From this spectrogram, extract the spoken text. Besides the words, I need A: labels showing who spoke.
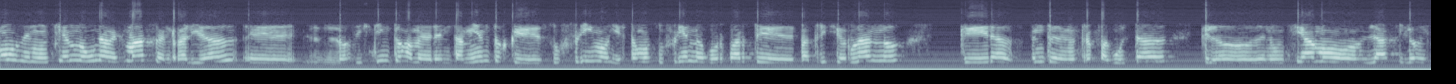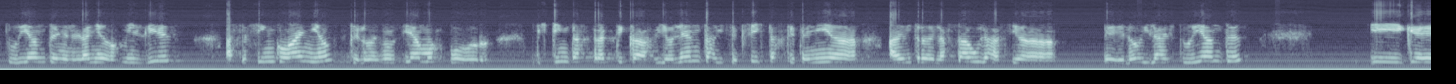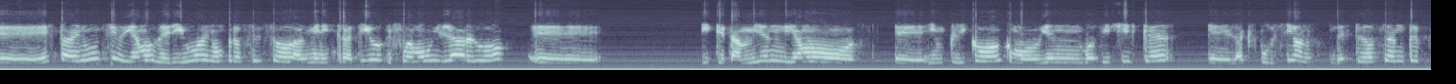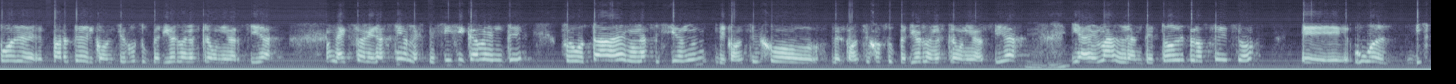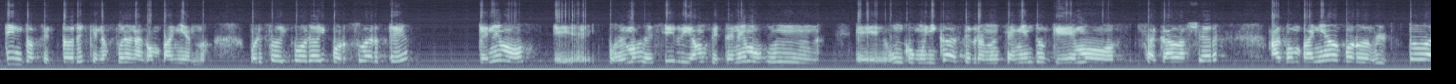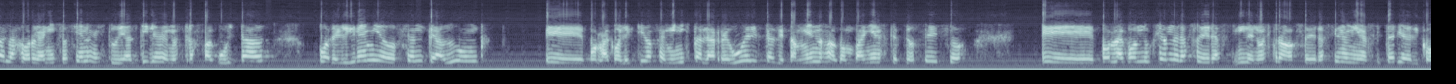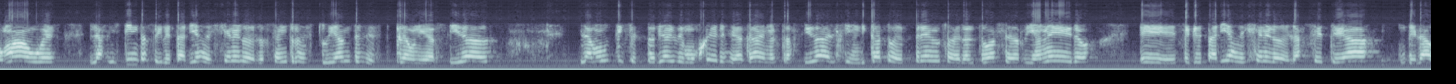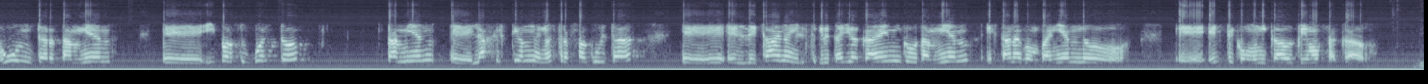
A: estamos denunciando una vez más, en realidad, eh, los distintos amedrentamientos que sufrimos y estamos sufriendo por parte de Patricio Orlando, que era docente de nuestra facultad, que lo denunciamos las y los estudiantes en el año 2010, hace cinco años, que lo denunciamos por distintas prácticas violentas y sexistas que tenía adentro de las aulas hacia eh, los y las estudiantes y que esta denuncia, digamos, derivó en un proceso administrativo que fue muy largo eh, y que también, digamos, eh, implicó, como bien vos dijiste, eh, la expulsión de este docente por parte del Consejo Superior de nuestra universidad. La exoneración específicamente fue votada en una sesión de consejo del Consejo Superior de nuestra universidad y además durante todo el proceso eh, hubo distintos sectores que nos fueron acompañando. Por eso hoy por hoy, por suerte, tenemos, eh, podemos decir, digamos que tenemos un, eh, un comunicado, este pronunciamiento que hemos sacado ayer, acompañado por todas las organizaciones estudiantiles de nuestra facultad, por el gremio docente ADUNC, eh, por la colectiva feminista La Revuelta, que también nos acompaña en este proceso, eh, por la conducción de, la nuestra Federación Universitaria del Comahue, las distintas secretarías de género de los centros de estudiantes de la universidad, la multisectorial de mujeres de acá de nuestra ciudad, el sindicato de prensa del Alto Valle de Río Negro, eh, secretarías de género de la CTA, de la UNTER también, eh, y por supuesto también la gestión de nuestra facultad, el decano y el secretario académico también están acompañando eh, este comunicado que hemos sacado.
